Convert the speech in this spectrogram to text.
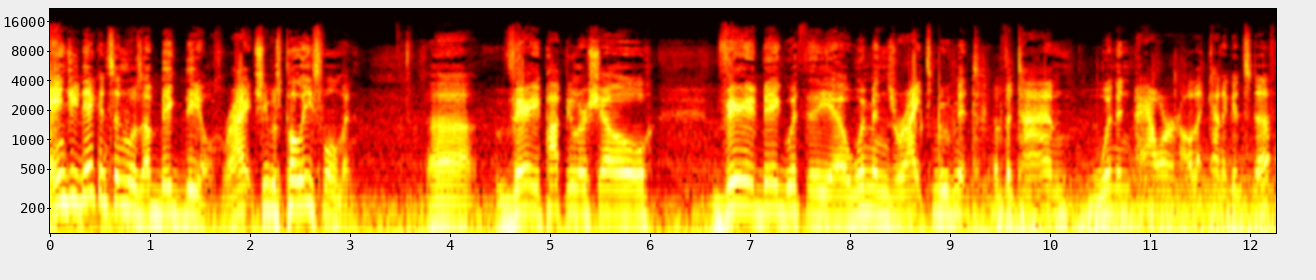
Angie Dickinson was a big deal, right? She was policewoman. Uh, very popular show very big with the uh, women's rights movement of the time, women power, all that kind of good stuff.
